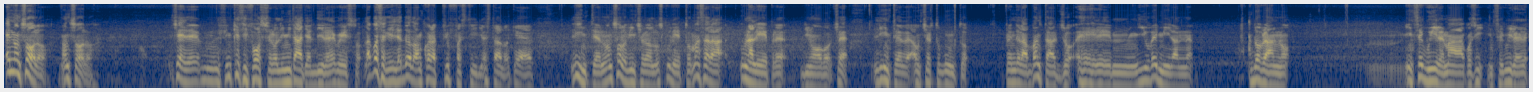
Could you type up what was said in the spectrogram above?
E non solo, non solo. Cioè, finché si fossero limitati a dire questo, la cosa che gli ha dato ancora più fastidio è stato che l'Inter non solo vincerà lo scudetto, ma sarà una lepre di nuovo. Cioè, l'Inter a un certo punto prenderà vantaggio e Juve e Milan dovranno inseguire, ma così, inseguire,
